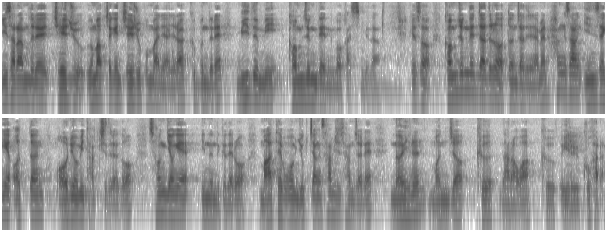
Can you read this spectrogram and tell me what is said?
이 사람들의 재주, 음악적인 재주뿐만이 아니라 그분들의 믿음이 검증된 것 같습니다. 그래서 검증된 자들은 어떤 자들이냐면 항상 인생에 어떤 어려움이 닥치더라도 성경에 있는 그대로 마태복음 6장 33절에 너희는 먼저 그 나라와 그 의를 구하라.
